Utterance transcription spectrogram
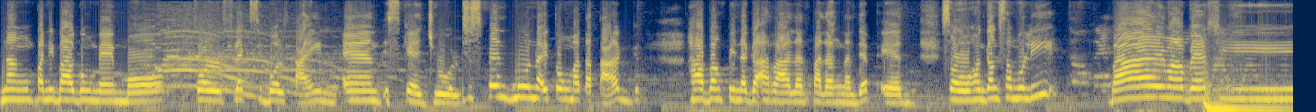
ng panibagong memo for flexible time and schedule. Suspend muna itong matatag habang pinag-aaralan pa lang ng DepEd. So hanggang sa muli, bye mga beshi!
